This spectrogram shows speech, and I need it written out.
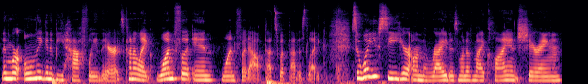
then we're only going to be halfway there. It's kind of like one foot in, one foot out. That's what that is like. So, what you see here on the right is one of my clients sharing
